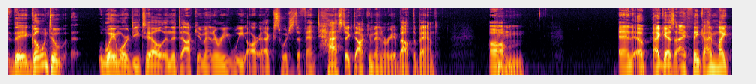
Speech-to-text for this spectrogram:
they go into way more detail in the documentary "We Are X," which is a fantastic documentary about the band. Um, and uh, I guess I think I might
